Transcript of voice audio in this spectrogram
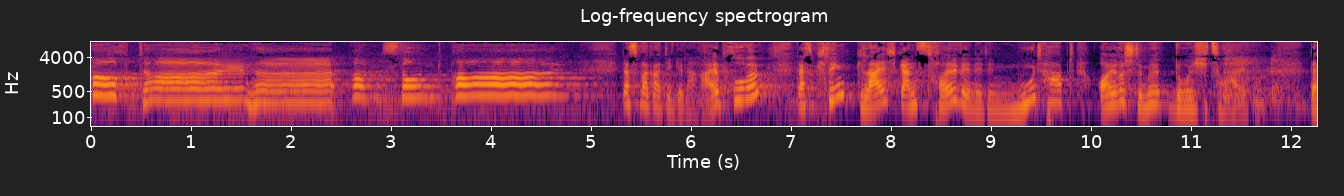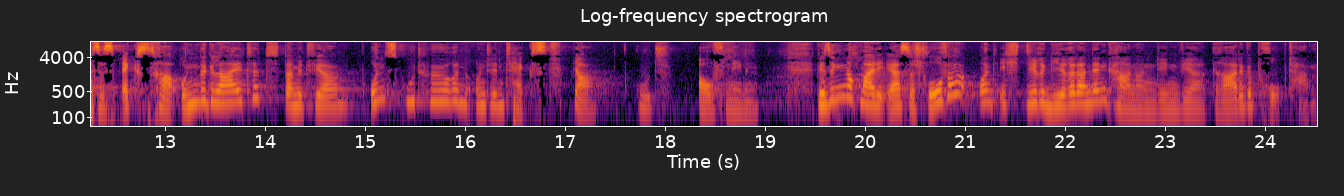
auch deine Angst und Pein. Das war gerade die Generalprobe. Das klingt gleich ganz toll, wenn ihr den Mut habt, eure Stimme durchzuhalten. Das ist extra unbegleitet, damit wir uns gut hören und den Text ja gut aufnehmen. Wir singen noch mal die erste Strophe und ich dirigiere dann den Kanon, den wir gerade geprobt haben.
